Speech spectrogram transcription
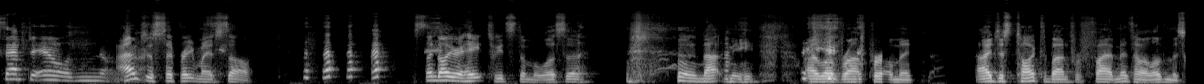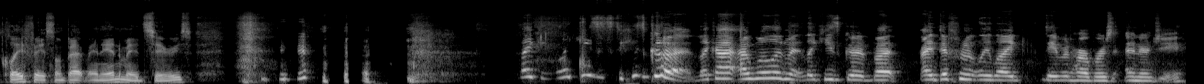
accept. Oh, no. I'm just separating myself. Send all your hate tweets to Melissa, not me. I love Ron Perlman. I just talked about him for five minutes how I love him as Clayface on Batman the Animated Series. like like he's he's good. Like I, I will admit, like he's good, but I definitely like David Harbour's energy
